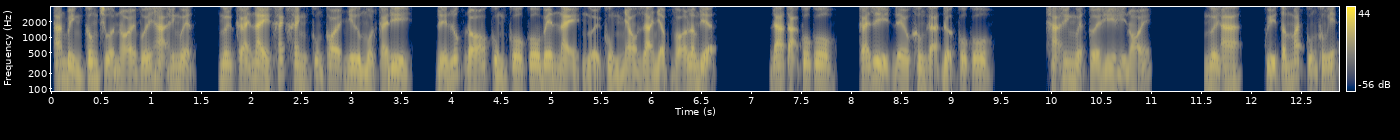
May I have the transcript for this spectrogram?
An bình công chúa nói với hạ hinh nguyệt, ngươi cái này khách khanh cũng coi như một cái đi, đến lúc đó cùng cô cô bên này người cùng nhau gia nhập võ lâm điện. Đa tạ cô cô, cái gì đều không gạt được cô cô. Hạ hinh nguyệt cười hì hì nói, ngươi a, quỷ tâm mắt cũng không ít.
